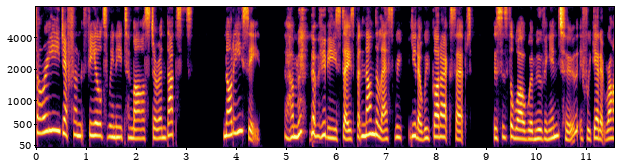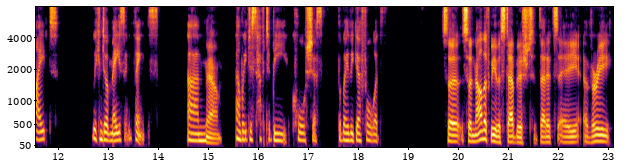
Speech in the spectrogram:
three different fields we need to master, and that's not easy um, these days. But nonetheless, we you know we've got to accept this is the world we're moving into. If we get it right, we can do amazing things. Um, yeah, and we just have to be cautious the way we go forward. So, so now that we've established that it's a, a very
